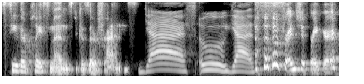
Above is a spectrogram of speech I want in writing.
see their placements because they're friends. Yes. Ooh, yes. Friendship breaker.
